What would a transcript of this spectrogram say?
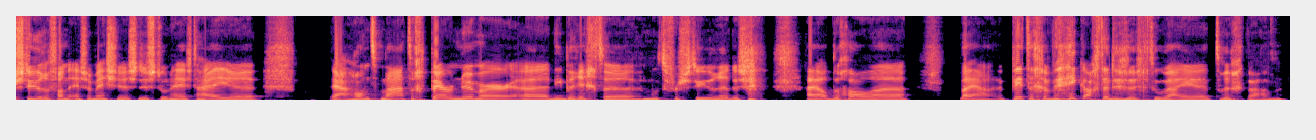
versturen van sms'jes. Dus toen heeft hij ja, handmatig per nummer die berichten moeten versturen. Dus hij had nogal nou ja, een pittige week achter de rug toen wij terugkwamen.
